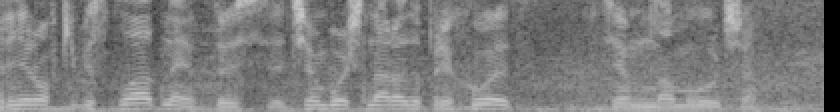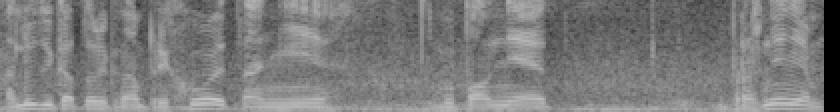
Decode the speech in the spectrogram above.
Тренировки бесплатные, то есть чем больше народу приходит, тем нам лучше. А люди, которые к нам приходят, они выполняют упражнения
